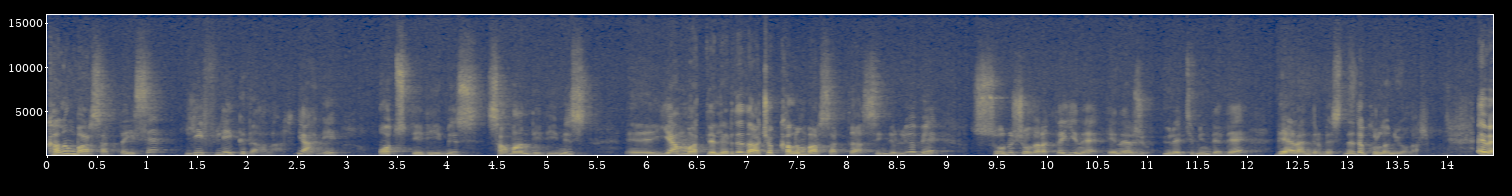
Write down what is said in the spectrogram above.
Kalın bağırsakta ise lifli gıdalar yani ot dediğimiz, saman dediğimiz e, yem maddeleri de daha çok kalın bağırsakta sindiriliyor ve sonuç olarak da yine enerji üretiminde de değerlendirmesinde de kullanıyorlar. Evet,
